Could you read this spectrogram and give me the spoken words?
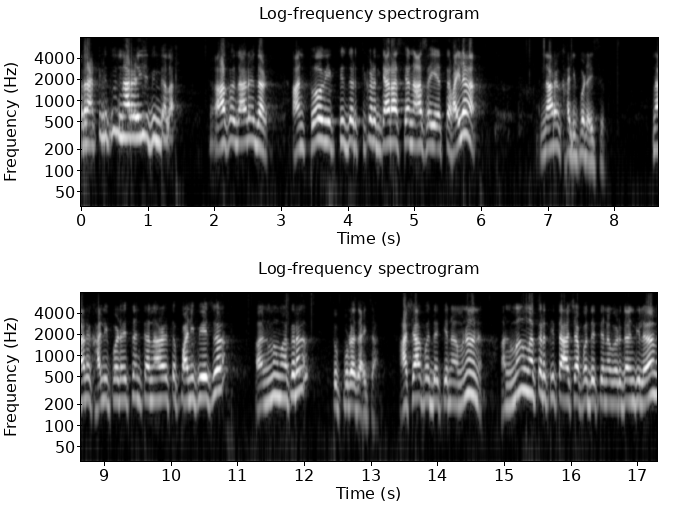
रात्रीतून नारळ येतील त्याला. असं नारळ झाड. आणि तो व्यक्ती जर तिकडं त्या रस्त्यानं असं येत राहिला नारळ खाली पडायचं. नारळ खाली पडायचं आणि त्या नारळाचं पाणी प्यायचं आणि मग मात्र तो पुढं जायचा. अशा पद्धतीनं म्हणून आणि मग मात्र तिथं अशा पद्धतीनं वरदान दिलं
